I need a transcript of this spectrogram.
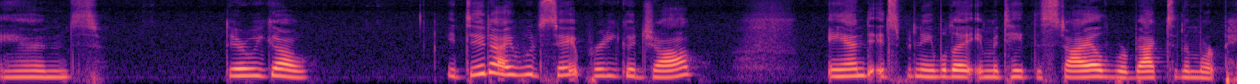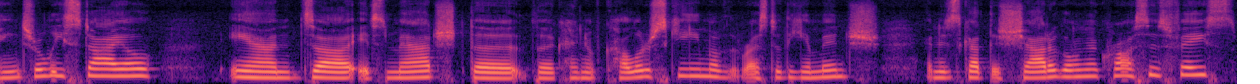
And there we go. It did, I would say, a pretty good job and it's been able to imitate the style. We're back to the more painterly style, and uh, it's matched the the kind of color scheme of the rest of the image, and it's got the shadow going across his face.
